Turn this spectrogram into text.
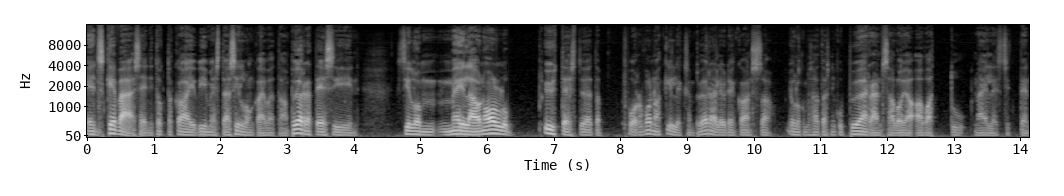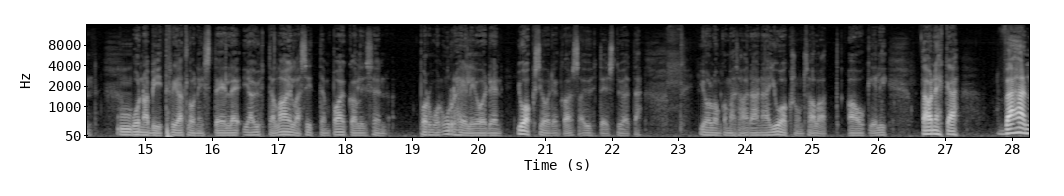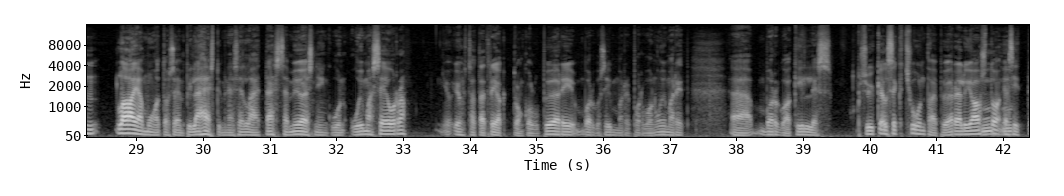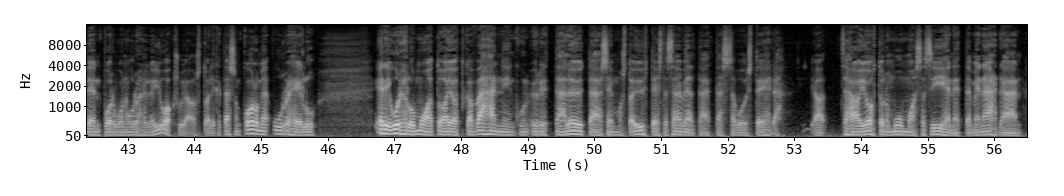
ensi kevääseen, niin totta kai viimeistään silloin kaivataan pyörät esiin. Silloin meillä on ollut yhteistyötä Porvon Akilleksen pyöräilijöiden kanssa, jolloin me saataisiin niinku pyörän saloja avattu näille sitten – mm. wannabe-triatlonisteille ja yhtä lailla sitten paikallisen Porvon urheilijoiden, juoksijoiden kanssa yhteistyötä, jolloin me saadaan nämä juoksun salat auki. Eli tämä on ehkä vähän laajamuotoisempi lähestyminen sellainen, että tässä myös niin kuin uimaseura, josta tämä triathlon koulu pyörii, Borgo Simmari, Porvoon uimarit, Borgo Akilles, Cykelsektion tai pyöräilyjaosto mm-hmm. ja sitten Porvon urheilun juoksujaosto. Eli tässä on kolme urheilu, eri urheilumuotoa, jotka vähän niin kuin yrittää löytää semmoista yhteistä säveltä, että tässä voisi tehdä. Ja sehän on johtanut muun muassa siihen, että me nähdään,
